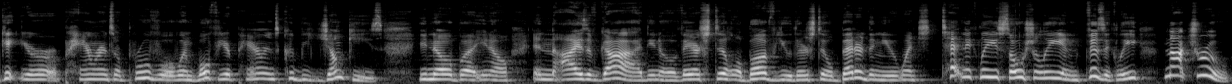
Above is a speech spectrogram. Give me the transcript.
get your parents' approval when both your parents could be junkies, you know, but, you know, in the eyes of God, you know, they're still above you, they're still better than you, when technically, socially, and physically, not true.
